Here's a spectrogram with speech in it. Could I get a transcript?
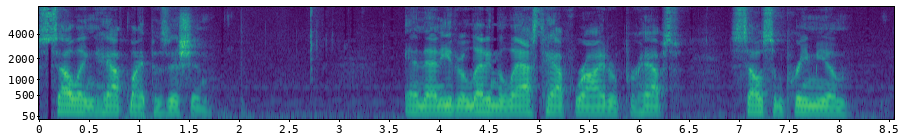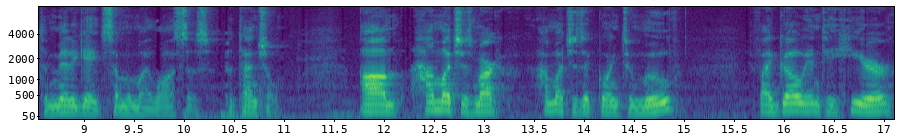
selling half my position and then either letting the last half ride or perhaps sell some premium to mitigate some of my losses potential. Um, how much is mark? How much is it going to move? If I go into here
